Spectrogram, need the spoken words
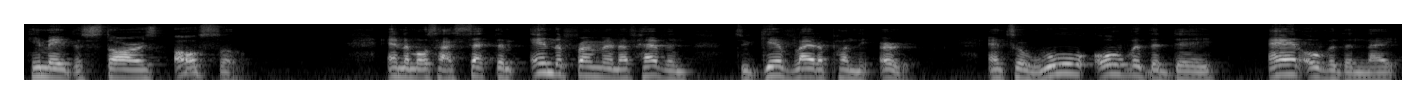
He made the stars also. And the Most High set them in the firmament of heaven to give light upon the earth, and to rule over the day and over the night,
